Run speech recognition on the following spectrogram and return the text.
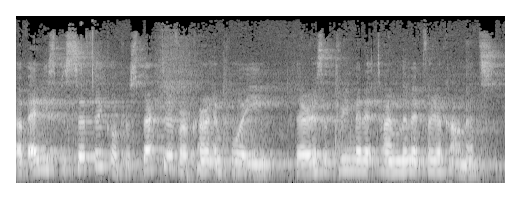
of any specific or prospective or current employee. There is a three-minute time limit for your comments.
